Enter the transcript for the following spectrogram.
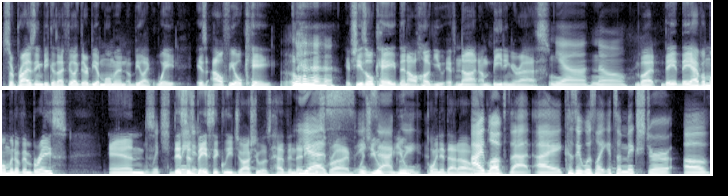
surprising because I feel like there'd be a moment of be like, wait, is Alfie okay? If she's okay, then I'll hug you. If not, I'm beating your ass. yeah. No. But they they have a moment of embrace, and Which this is basically Joshua's heaven that he described, which you you pointed that out I loved that. I because it was like it's a mixture of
